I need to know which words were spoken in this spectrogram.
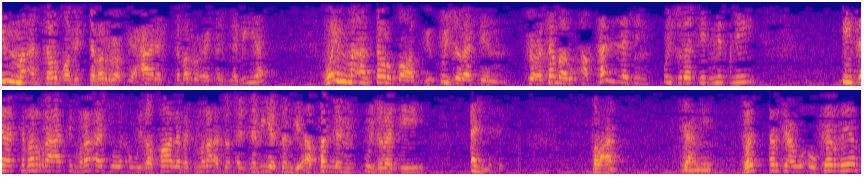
إما أن ترضى بالتبرع في حالة التبرع الأجنبية وإما أن ترضى بأجرة تعتبر أقل من أجرة المثل إذا تبرعت امرأة أو إذا طالبت امرأة أجنبية بأقل من أجرة المثل. طبعا يعني أرجع وأكرر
